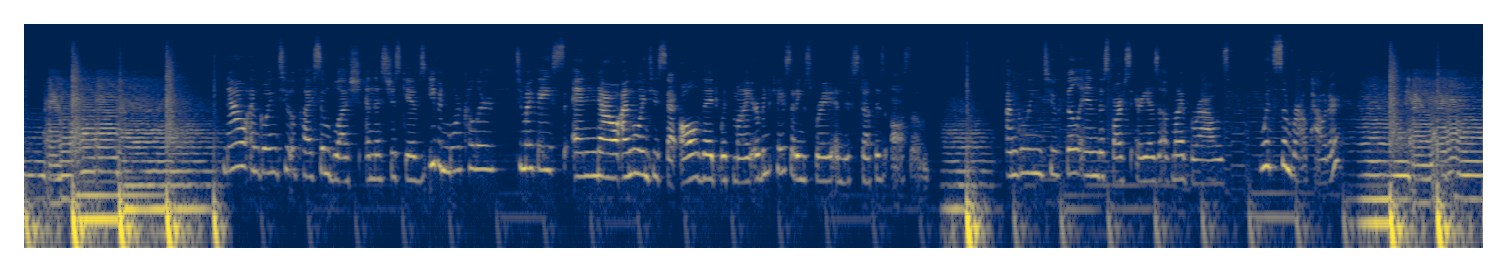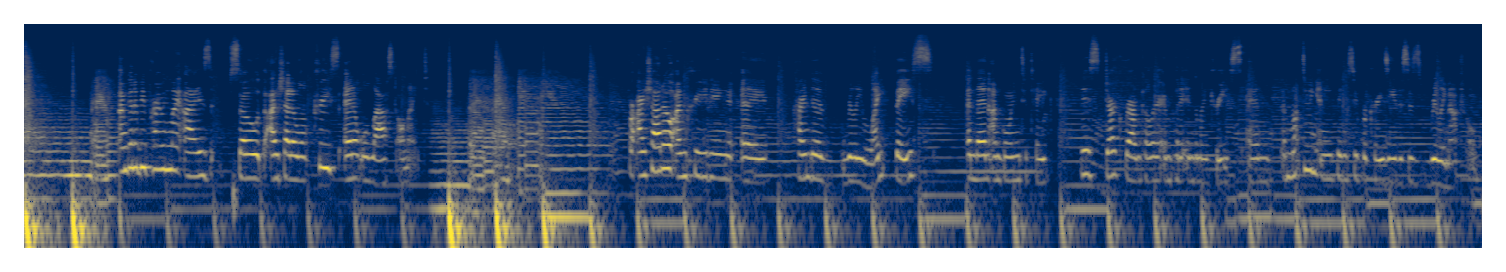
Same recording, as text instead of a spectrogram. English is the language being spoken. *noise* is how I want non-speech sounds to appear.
Now I'm going to apply some blush and this just gives even more color to my face and now I'm going to set all of it with my Urban Decay setting spray and this stuff is awesome. I'm going to fill in the sparse areas of my brows with some brow powder. I'm going to be priming my eyes so the eyeshadow won't crease and it will last all night. For eyeshadow, I'm creating a kind of really light base and then I'm going to take this dark brown color and put it into my crease. And I'm not doing anything super crazy. This is really natural.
